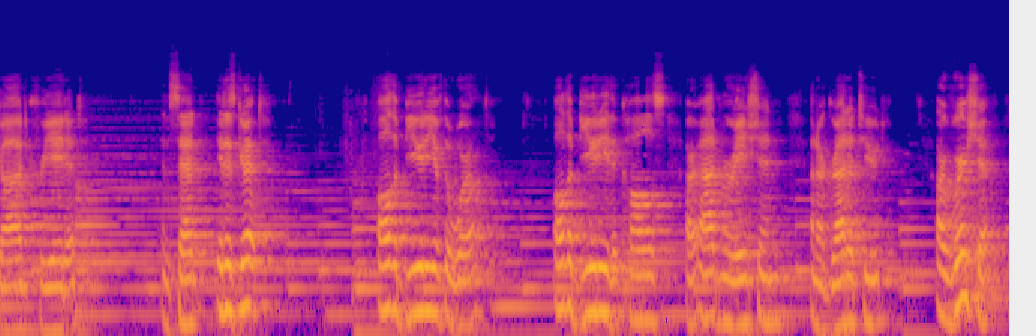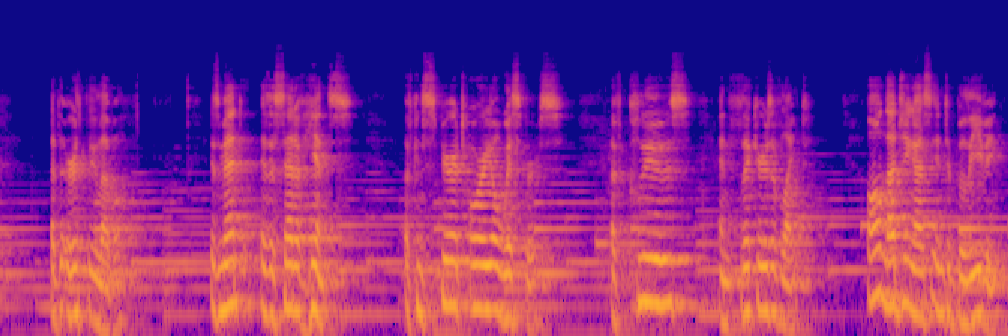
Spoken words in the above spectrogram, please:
God created and said, It is good. All the beauty of the world, all the beauty that calls our admiration and our gratitude, our worship at the earthly level, is meant as a set of hints, of conspiratorial whispers, of clues and flickers of light, all nudging us into believing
